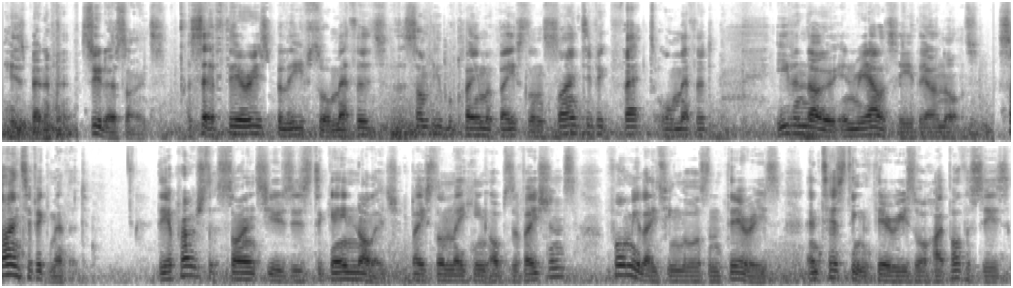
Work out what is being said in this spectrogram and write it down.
his benefit. Pseudoscience. A set of theories, beliefs, or methods that some people claim are based on scientific fact or method even though in reality they are not. Scientific method. The approach that science uses to gain knowledge based on making observations, formulating laws and theories, and testing theories or hypotheses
